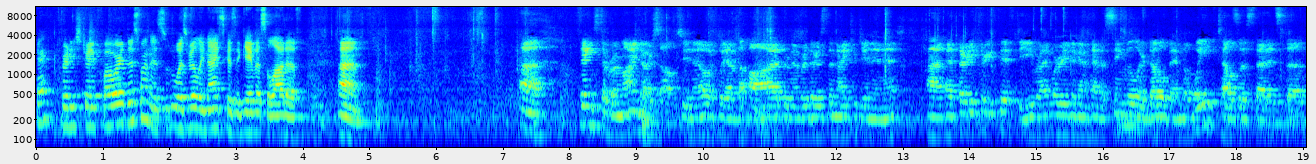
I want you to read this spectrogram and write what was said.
Okay, pretty straightforward. This one is was really nice because it gave us a lot of um, uh, things to remind ourselves. You know, if we have the odd, remember there's the nitrogen in it. Uh, at 3350, right? We're either gonna have a single or double band. The weak tells us that it's the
